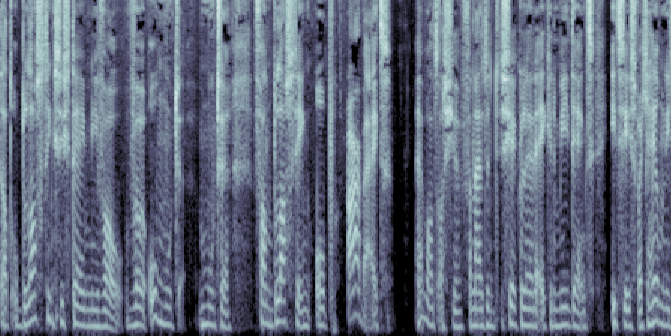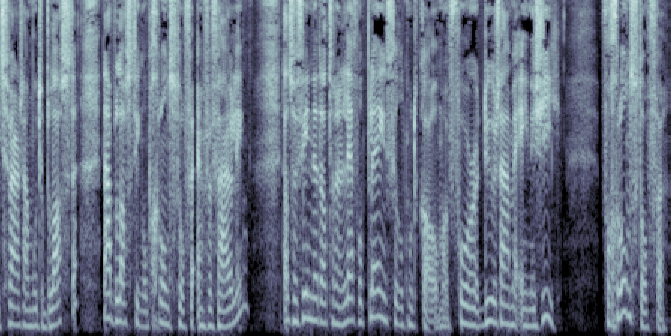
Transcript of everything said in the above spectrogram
dat op belastingssysteemniveau we om moeten, moeten van belasting op arbeid. He, want als je vanuit een circulaire economie denkt, iets is wat je helemaal niet zwaar zou moeten belasten, naar belasting op grondstoffen en vervuiling. Dat we vinden dat er een level playing field moet komen voor duurzame energie, voor grondstoffen.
